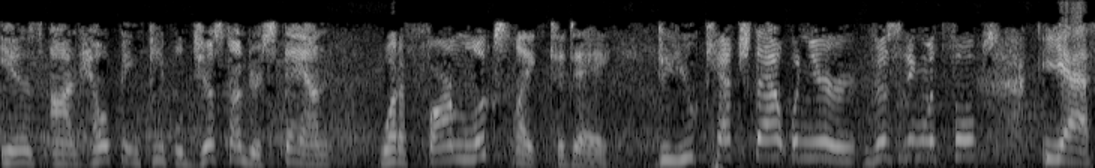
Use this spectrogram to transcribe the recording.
is on helping people just understand what a farm looks like today. Do you catch that when you're visiting with folks? Yes,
